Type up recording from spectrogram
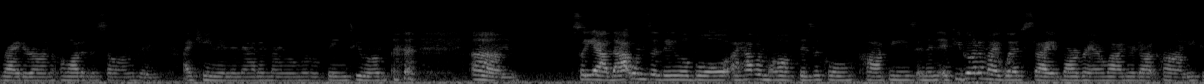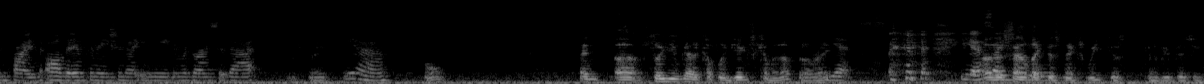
writer on a lot of the songs, and I came in and added my own little thing to them. um, so yeah, that one's available. I have them all physical copies, and then if you go to my website barbraannwagner.com, you can find all the information that you need in regards to that. That's great. Yeah. Cool. And uh, so you've got a couple of gigs coming up though, right? Yes. yes. Oh, I that sounds like this next week is going to be busy.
